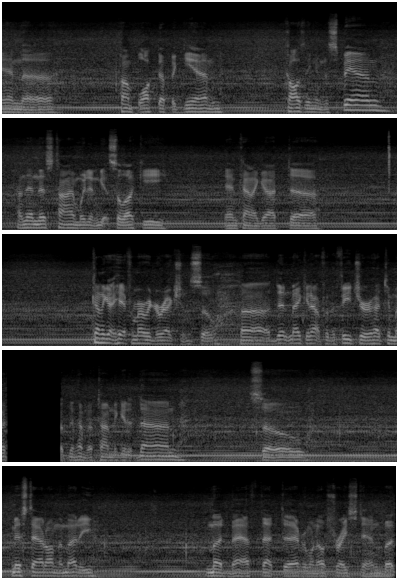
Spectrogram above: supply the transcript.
And uh, pump locked up again causing him to spin. And then this time we didn't get so lucky and kind of got uh, kind of got hit from every direction. So uh, didn't make it out for the feature. Had too much didn't have enough time to get it done so missed out on the muddy mud bath that uh, everyone else raced in but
